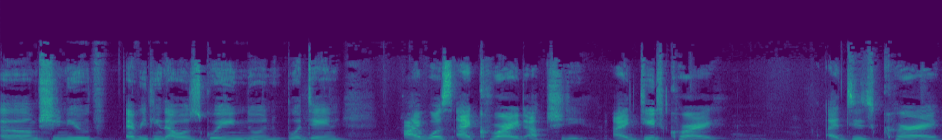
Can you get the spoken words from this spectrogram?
um she knew everything that was going on, but then I was I cried actually. I did cry. I did cry,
